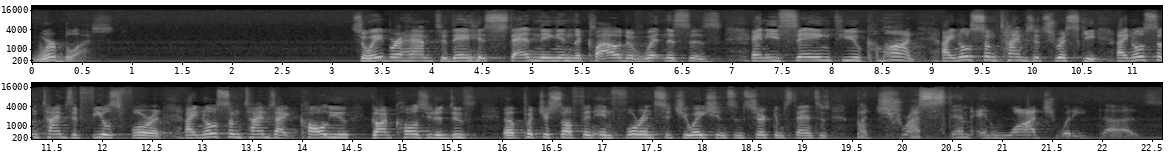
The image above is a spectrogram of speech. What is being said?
we're blessed. So, Abraham today is standing in the cloud of witnesses and he's saying to you, Come on, I know sometimes it's risky. I know sometimes it feels foreign. I know sometimes I call you, God calls you to do uh, put yourself in, in foreign situations and circumstances, but trust Him and watch what He does.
